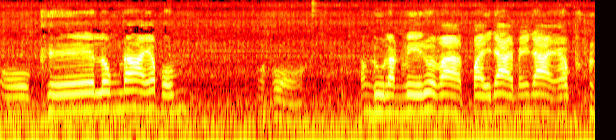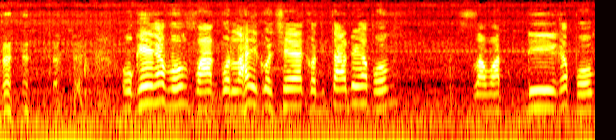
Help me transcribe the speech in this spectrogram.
โอเคลงได้ครับผม โอ้โห ต้องดูรันเวย์ด้วยว่าไปได้ไม่ได้ครับ โอเคครับผม ฝากกดไลค์ กดแชร์ กดติดตามด้วยครับผม สวัสดีครับผม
